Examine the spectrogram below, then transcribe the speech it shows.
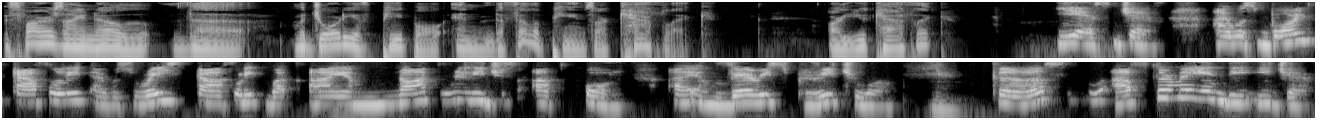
As far as i know the majority of people in the Philippines are Catholic. Are you Catholic? Yes, Jeff. I was born Catholic. I was raised Catholic, but I am not religious at all. I am very spiritual. Because hmm. after my NDE, Jeff,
